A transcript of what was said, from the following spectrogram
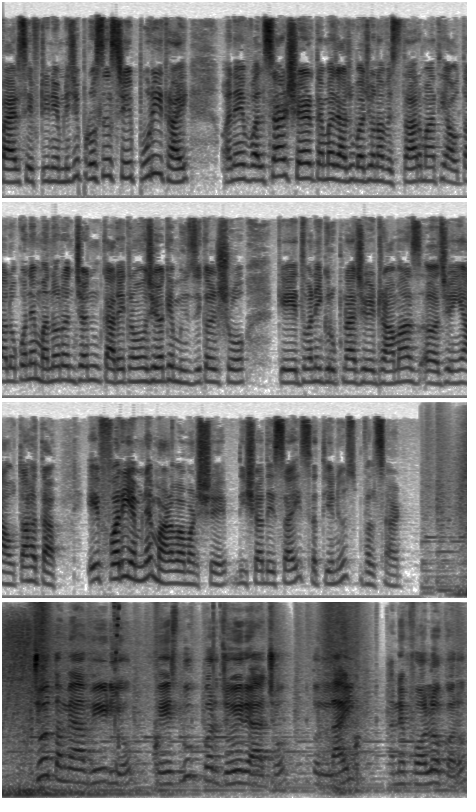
ફાયર સેફટીની એમની જે પ્રોસેસ છે એ પૂરી થાય અને વલસાડ શહેર તેમજ આજુબાજુના વિસ્તારમાંથી આવતા લોકોને મનોરંજન કાર્યક્રમો જેવા કે મ્યુઝિકલ શો કે ધ્વનિ ગ્રુપના જે ડ્રામાઝ જે અહીંયા આવતા હતા, એ ફરી એમને માણવા મળશે. દિશા દેસાઈ, સત્ય ન્યૂઝ, વલસાડ. જો તમે આ વીડિયો ફેસબુક પર જોઈ રહ્યા છો, તો લાઈક અને ફોલો કરો.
